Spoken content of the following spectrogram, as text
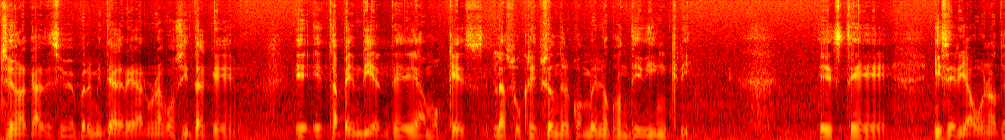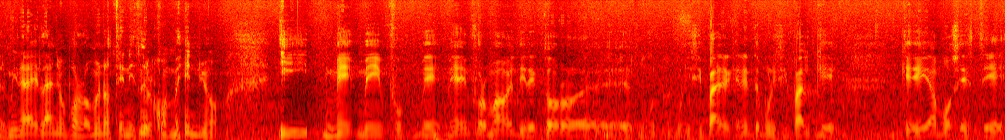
Señor alcalde, si me permite agregar una cosita que eh, está pendiente, digamos, que es la suscripción del convenio con Divincri. Este, y sería bueno terminar el año por lo menos teniendo el convenio. Y me, ha informado el director eh, municipal, el gerente municipal, que, que digamos, este,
